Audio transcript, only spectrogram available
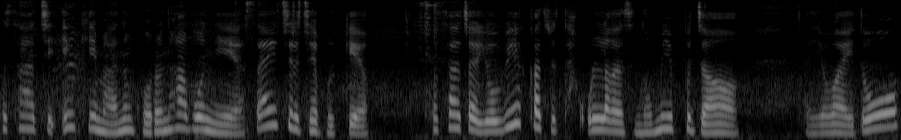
코사지 인기 많은 그런 화분이에요. 사이즈를 재볼게요. 코사지가 요 위에까지 딱 올라가서 너무 예쁘죠. 자, 이 아이도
